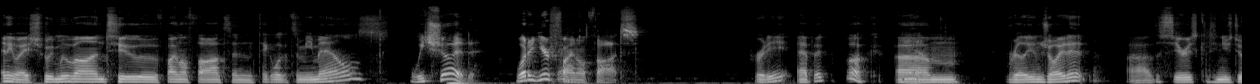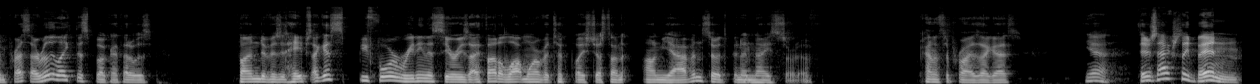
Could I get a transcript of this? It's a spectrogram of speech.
Anyway, should we move on to final thoughts and take a look at some emails? We should. What are your final thoughts? Pretty epic book. Yeah. Um, really enjoyed it. Uh, the series continues to impress. I really like this book. I thought it was fun to visit Hapes. I guess before reading the series, I thought a lot more of it took place just on on Yavin, so it's been a Mhm. nice sort of kind of surprise, I guess. Yeah, there's actually been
